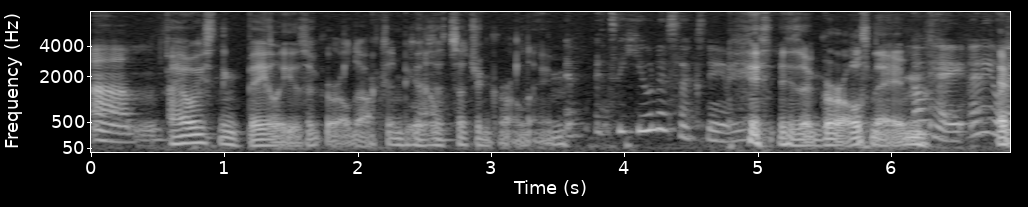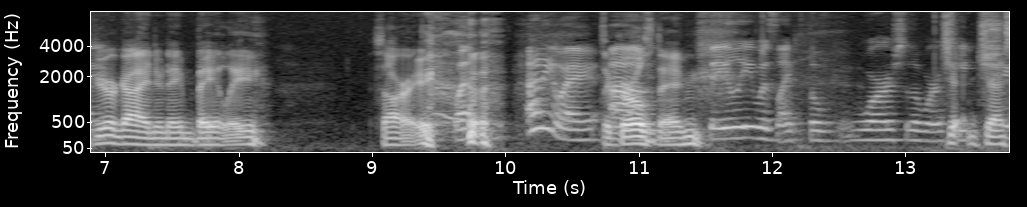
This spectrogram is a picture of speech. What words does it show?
Um, I always think Bailey is a girl dachshund because No. it's such a girl name. it- it's a unisex name. It is a girl's name. Okay. Anyway, If you're a guy and you're named Bailey, sorry. well, anyway, It's a girl's um, name. Bailey was like the worst of the worst. Je- he Jess-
